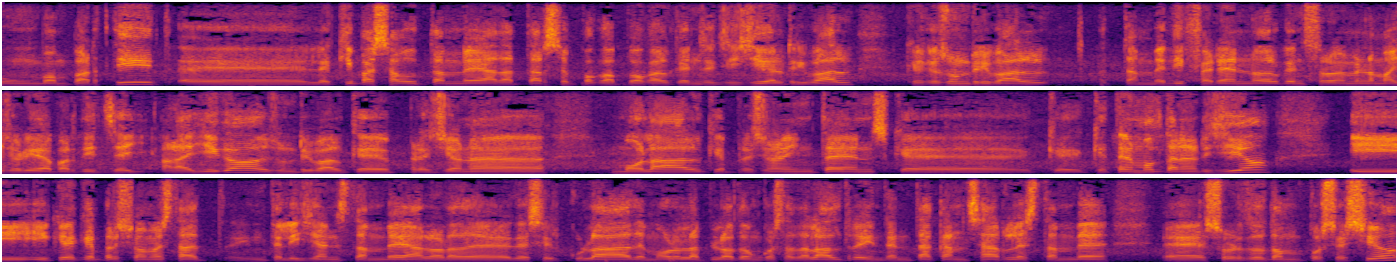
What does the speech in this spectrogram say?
un bon partit. Eh, l'equip ha sabut també adaptar-se a poc a poc al que ens exigia el rival. Crec que és un rival també diferent no? del que ens trobem en la majoria de partits a la Lliga. És un rival que pressiona molt alt, que pressiona intens, que, que, que té molta energia i, i crec que per això hem estat intel·ligents també a l'hora de, de circular, de moure la pilota d'un costat a l'altre, intentar cansar-les també, eh, sobretot en possessió,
